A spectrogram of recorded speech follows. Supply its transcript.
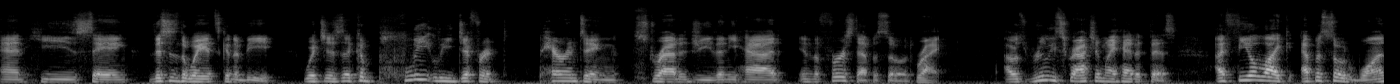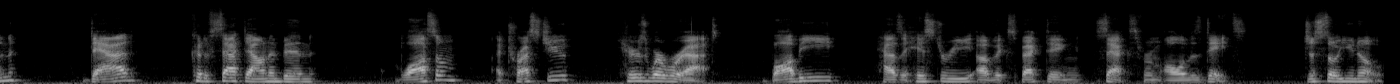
and he's saying, This is the way it's going to be, which is a completely different parenting strategy than he had in the first episode. Right. I was really scratching my head at this. I feel like episode one, Dad could have sat down and been, Blossom, I trust you. Here's where we're at. Bobby has a history of expecting sex from all of his dates. Just so you know.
